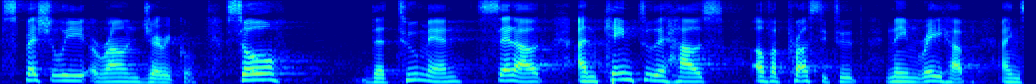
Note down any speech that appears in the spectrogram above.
especially around Jericho. So the two men set out and came to the house of a prostitute named Rahab and,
